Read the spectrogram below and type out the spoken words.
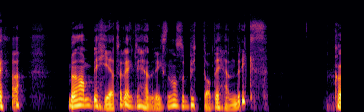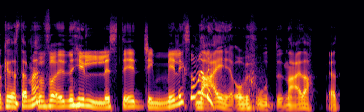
ja. Men han het vel egentlig Henriksen, og så bytta han til Henriks. Kan ikke det stemme? For En hyllest til Jimmy, liksom? eller? Nei, overhodet Nei da. Jeg,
